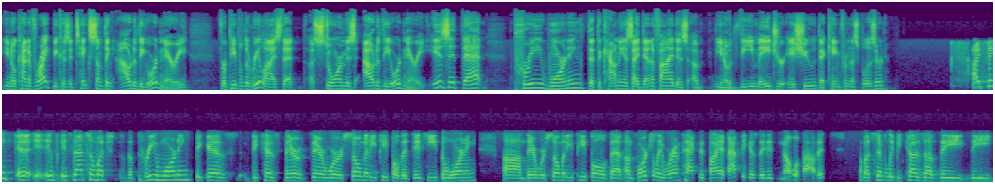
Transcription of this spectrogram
you know, kind of right because it takes something out of the ordinary for people to realize that a storm is out of the ordinary. Is it that pre-warning that the county has identified as a, you know, the major issue that came from this blizzard? I think uh, it, it's not so much the pre-warning because because there there were so many people that did heed the warning. Um, there were so many people that unfortunately were impacted by it, not because they didn't know about it, but simply because of the the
